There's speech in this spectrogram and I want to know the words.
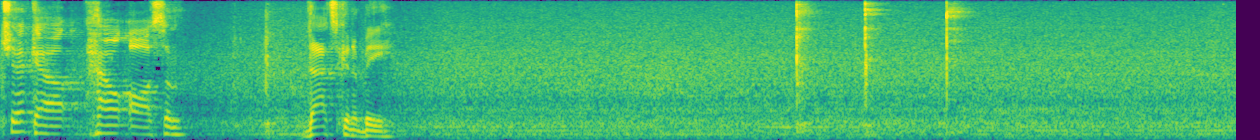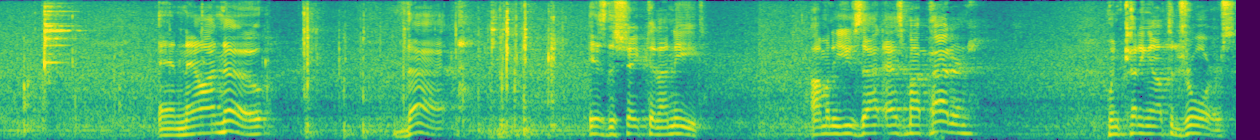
Check out how awesome that's going to be. And now I know that is the shape that I need. I'm going to use that as my pattern when cutting out the drawers.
